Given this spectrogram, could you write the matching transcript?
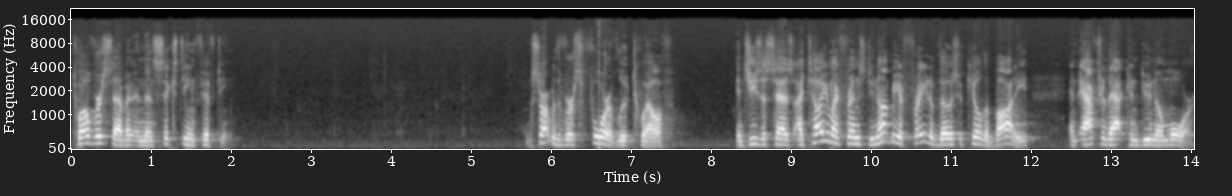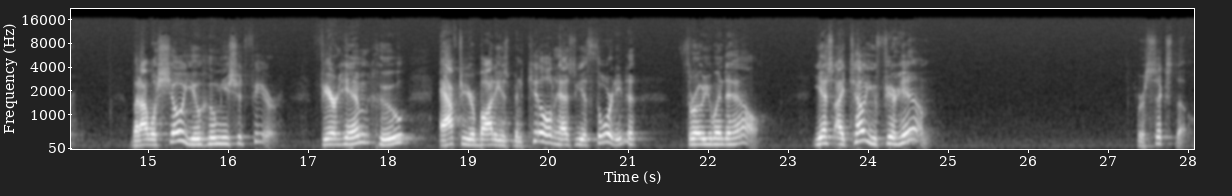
12, verse 7, and then 16, 15. We'll start with verse 4 of Luke 12. And Jesus says, I tell you, my friends, do not be afraid of those who kill the body, and after that can do no more. But I will show you whom you should fear. Fear him who, after your body has been killed, has the authority to throw you into hell. Yes, I tell you, fear him. Verse 6, though.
